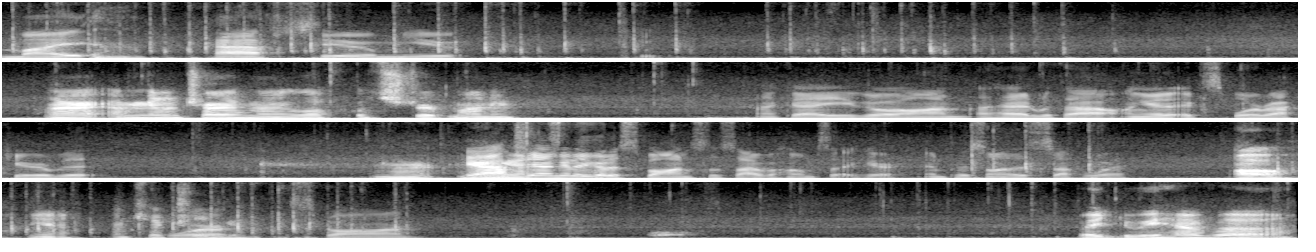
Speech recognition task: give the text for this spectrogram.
might have to mute. Alright, I'm gonna try my luck with strip mining. Okay, you go on ahead with that. I'm gonna explore back here a bit. Alright. Yeah, actually, I'm gonna go to spawn since I have a home set here and put some of this stuff away. Oh, yeah, that's actually spawn. Wait, do we have a.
